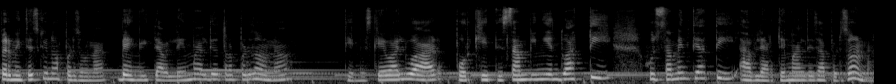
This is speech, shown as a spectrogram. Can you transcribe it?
permites que una persona venga y te hable mal de otra persona, tienes que evaluar por qué te están viniendo a ti, justamente a ti, a hablarte mal de esa persona.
